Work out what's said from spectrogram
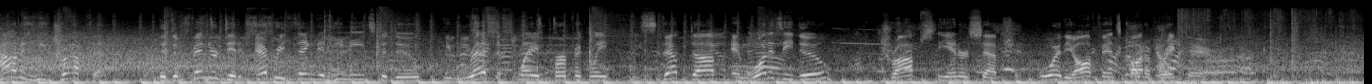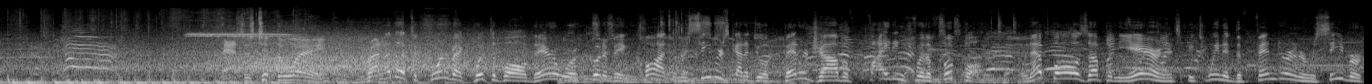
How did he drop that? The defender did everything that he needs to do. He read the play perfectly. He stepped up, and what does he do? He drops the interception. Boy, the offense caught a break there. Is tipped away. Brad, I thought the quarterback put the ball there where it could have been caught. The receiver's got to do a better job of fighting for the football. When that ball is up in the air and it's between a defender and a receiver,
